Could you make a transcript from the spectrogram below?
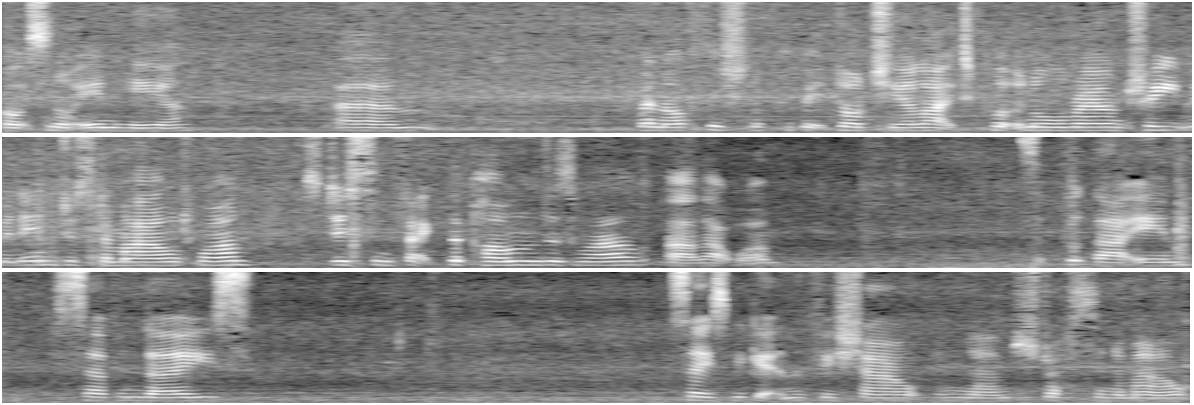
oh it's not in here. Um, when our fish look a bit dodgy I like to put an all-round treatment in just a mild one to disinfect the pond as well. Oh that one so put that in seven days. Saves me getting the fish out and um, stressing them out.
